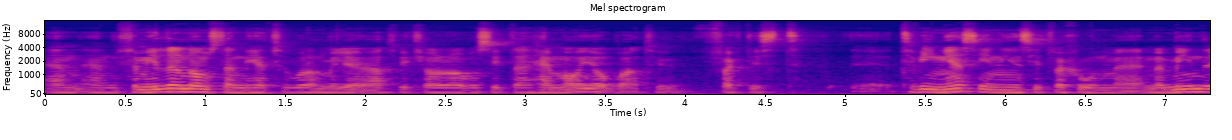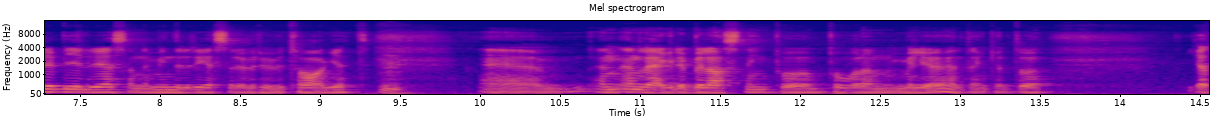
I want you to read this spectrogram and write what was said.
en, en förmildrande omständighet för vår miljö att vi klarar av att sitta hemma och jobba. Att vi faktiskt eh, tvingas in i en situation med, med mindre bilresande, mindre resor överhuvudtaget. Mm. Eh, en, en, lägre belastning på, på vår miljö helt enkelt. Och jag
